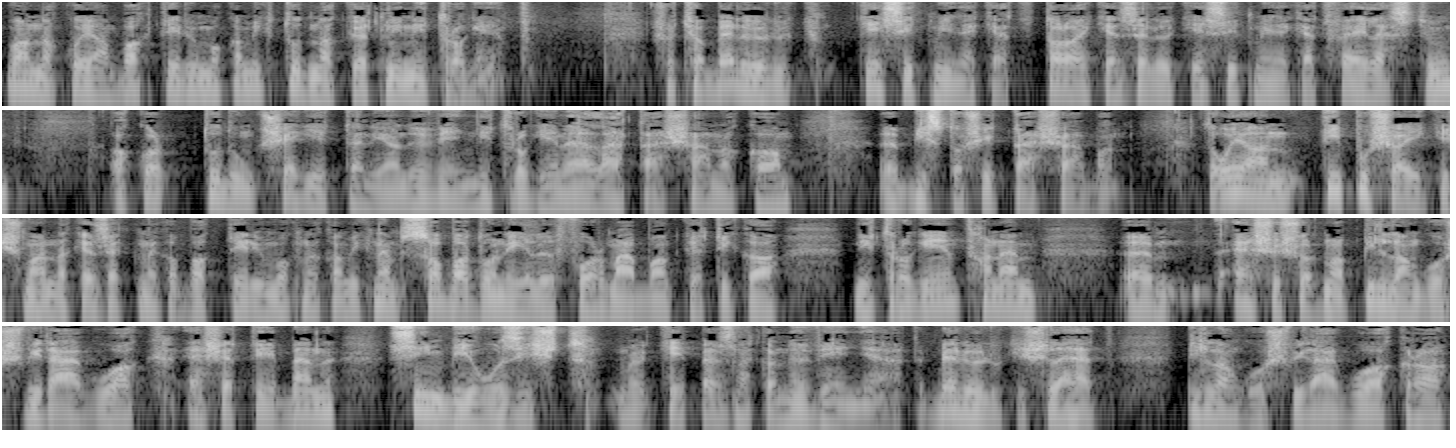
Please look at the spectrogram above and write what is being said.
vannak olyan baktériumok, amik tudnak kötni nitrogént. És hogyha belőlük készítményeket, talajkezelő készítményeket fejlesztünk, akkor tudunk segíteni a növény nitrogén ellátásának a biztosításában. Olyan típusaik is vannak ezeknek a baktériumoknak, amik nem szabadon élő formában kötik a nitrogént, hanem elsősorban a pillangós virágúak esetében szimbiózist képeznek a növényel. Belőlük is lehet pillangós virágúakra,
